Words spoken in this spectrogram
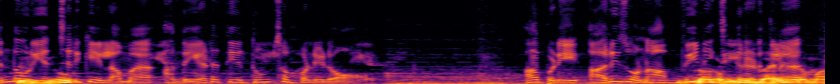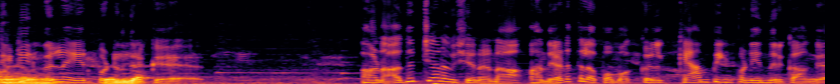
எந்த ஒரு எச்சரிக்கையும் இல்லாம அந்த இடத்தையே தும்சம் பண்ணிடும். அப்படி அரிசோனா பீனிக்ஸ்ங்கிற ரொம்ப இடத்துல திடீர் வெள்ளம் ஏற்பட்டிருக்கு ஆனா அதிர்ச்சியான விஷயம் என்னன்னா அந்த இடத்துல அப்ப மக்கள் கேம்பிங் பண்ணியிருந்திருக்காங்க.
